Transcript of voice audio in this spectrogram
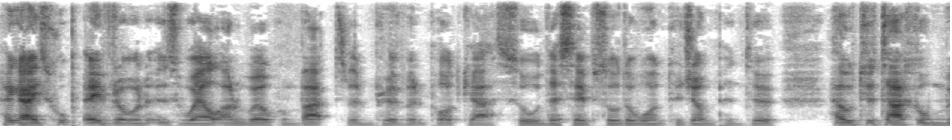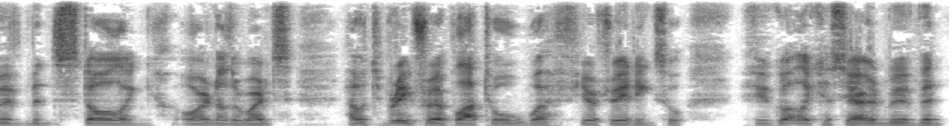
Hi guys, hope everyone is well and welcome back to the Improvement Podcast. So this episode I want to jump into how to tackle movement stalling, or in other words, how to break through a plateau with your training. So if you've got like a certain movement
